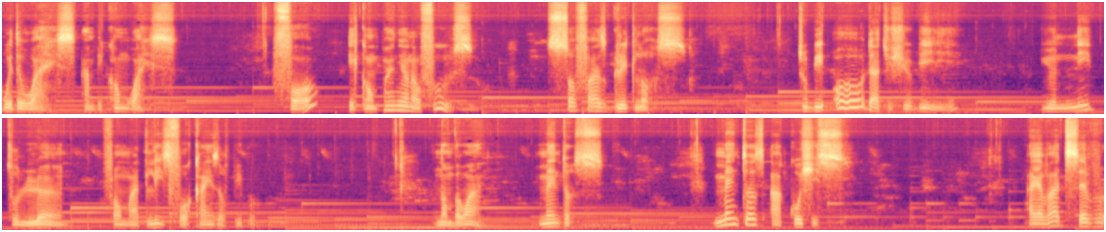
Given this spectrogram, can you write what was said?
with the wise and become wise. For a companion of fools suffers great loss. To be all that you should be, you need to learn from at least four kinds of people. Number one, mentors. Mentors are coaches. I have had several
